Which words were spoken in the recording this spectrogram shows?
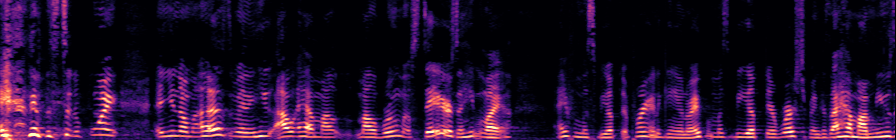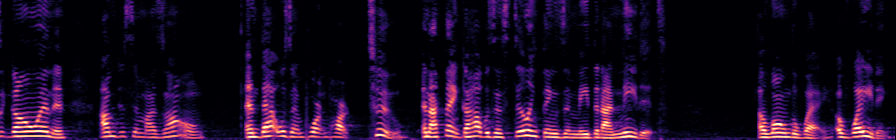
And it was to the point, and you know, my husband, he, I would have my, my room upstairs, and he was like, April must be up there praying again, or April must be up there worshiping, because I have my music going, and I'm just in my zone. And that was an important part, too. And I think God was instilling things in me that I needed along the way of waiting.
